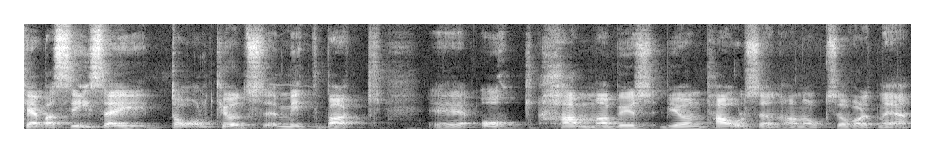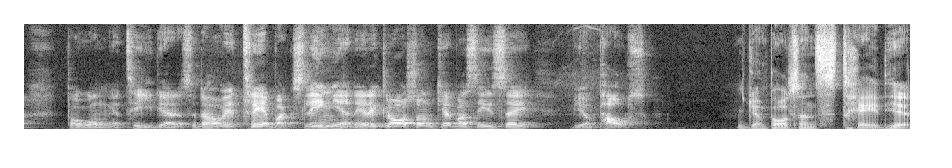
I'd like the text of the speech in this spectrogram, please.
Kebba Ceesay, Dalkurds mittback. eh, Och Hammarbys Björn Paulsen. Han har också varit med ett par gånger tidigare. Så där har vi trebackslinjen. Erik Larsson, Kebba Ceesay, Björn Paulsen. Björn Paulsens tredje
